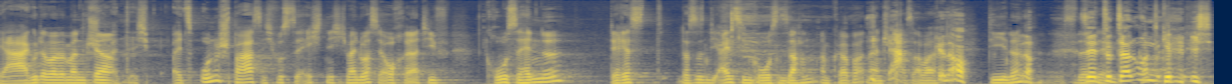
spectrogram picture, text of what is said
Ja, gut, aber wenn man. Ja. Ich, als ohne Spaß, ich wusste echt nicht. Ich meine, du hast ja auch relativ große Hände. Der Rest, das sind die einzigen großen Sachen am Körper. Nein, Spaß, aber genau. die, ne? Genau. ist, äh, Sehr der total un gibt, ich,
